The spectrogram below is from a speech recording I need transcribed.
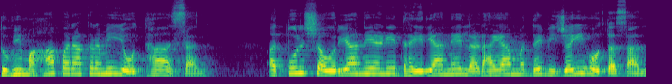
तुम्ही महापराक्रमी योद्धा असाल अतुल शौर्याने आणि धैर्याने लढायामध्ये विजयी होत असाल.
